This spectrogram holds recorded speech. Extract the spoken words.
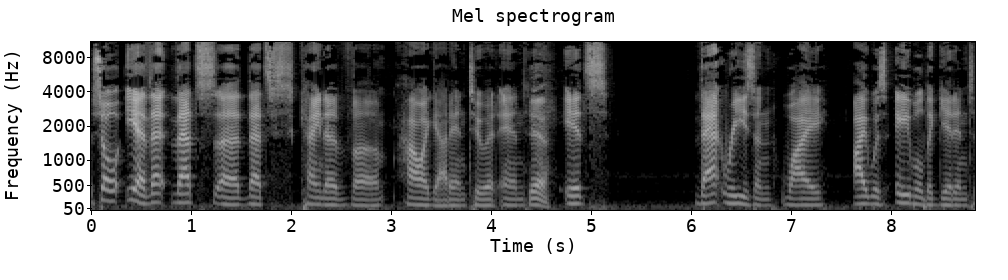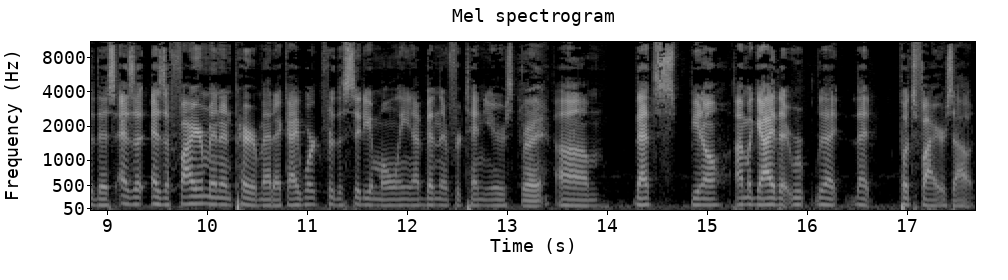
so yeah, that that's uh, that's kind of uh, how I got into it, and Yeah. it's that reason why I was able to get into this as a as a fireman and paramedic. I work for the city of Moline. I've been there for ten years. Right. Um, that's you know I'm a guy that that that puts fires out,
